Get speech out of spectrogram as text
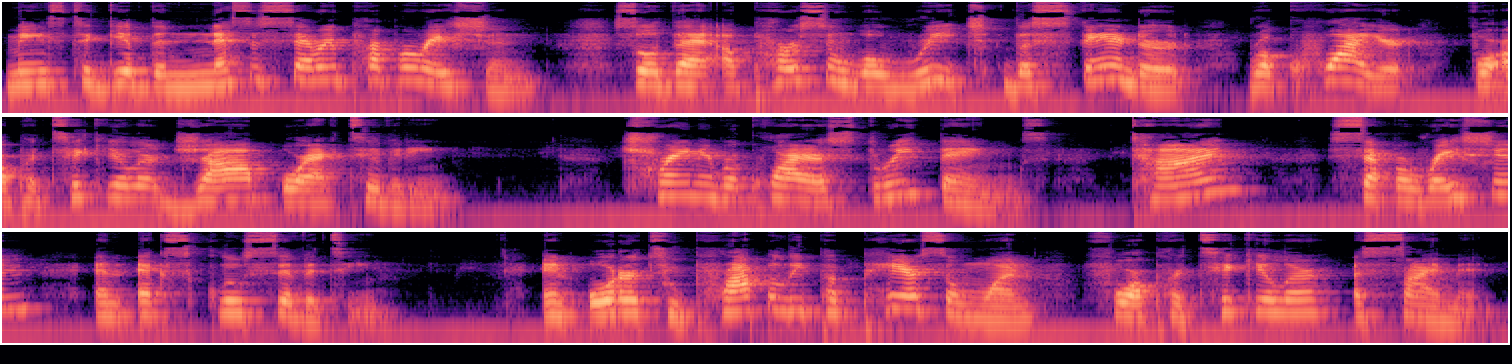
means to give the necessary preparation so that a person will reach the standard required for a particular job or activity. Training requires three things time, separation, and exclusivity in order to properly prepare someone for a particular assignment.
